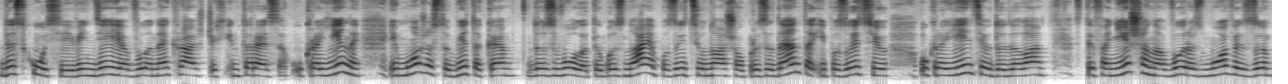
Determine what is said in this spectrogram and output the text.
дискусії. Він діє в найкращих інтересах України і може собі таке дозволити, бо знає позицію нашого президента і позицію українців. Додала Стефанішина в розмові з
